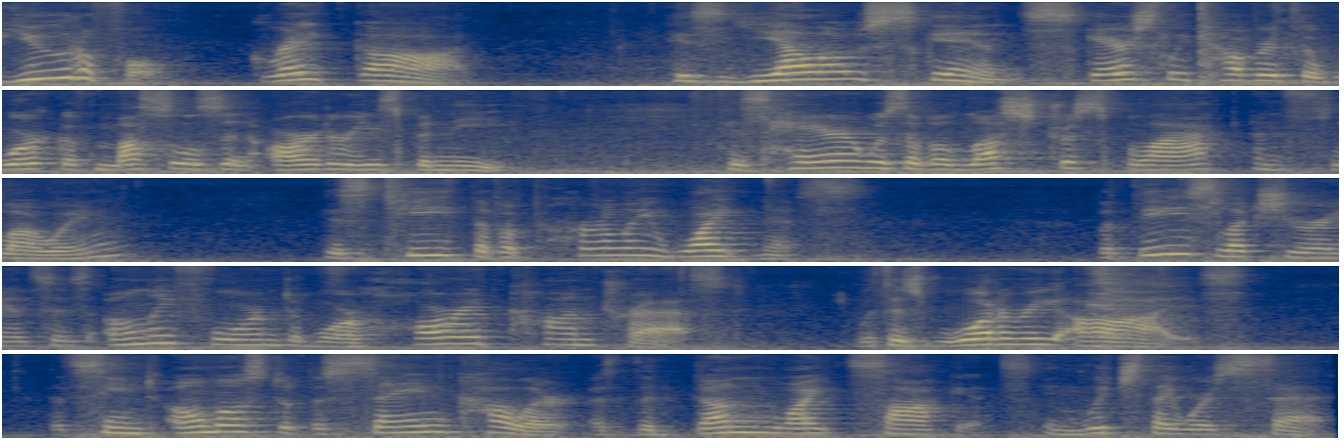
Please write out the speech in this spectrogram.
beautiful, great God. His yellow skin scarcely covered the work of muscles and arteries beneath. His hair was of a lustrous black and flowing, his teeth of a pearly whiteness. But these luxuriances only formed a more horrid contrast with his watery eyes that seemed almost of the same color as the dun white sockets in which they were set,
